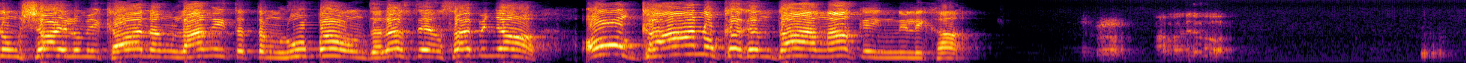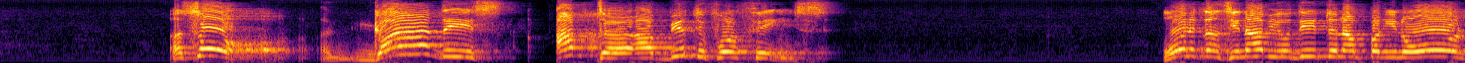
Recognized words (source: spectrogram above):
nung siya ay lumikha ng langit at ng lupa, on the last day, ang sabi niya, Oh, gaano kaganda ang aking nilikha. And so, God is after a beautiful things. Ngunit ang sinabi ho dito ng Panginoon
